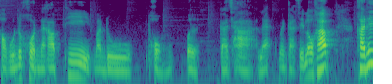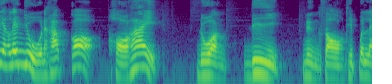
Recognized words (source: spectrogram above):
ขอบคุณทุกคนนะครับที่มาดูผมเปิดกาชาและเป็นการซิโลครับ ใครที่ยังเล่นอยู่นะครับ ก็ขอให้ดวงดี1ซองทิปเปอร์แล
